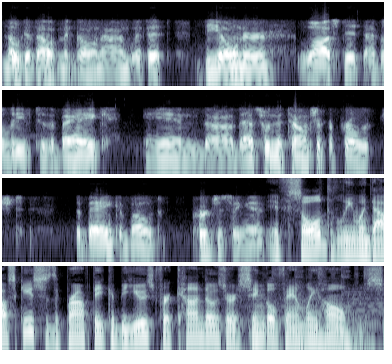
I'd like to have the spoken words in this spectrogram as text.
No development going on with it. The owner lost it, I believe, to the bank, and uh, that's when the township approached the bank about purchasing it. If sold, Lee Lewandowski says the property could be used for condos or single family homes.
